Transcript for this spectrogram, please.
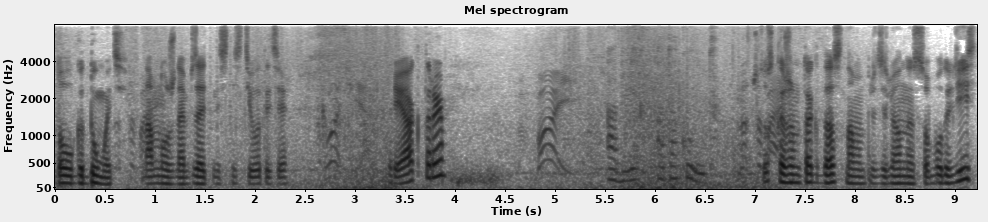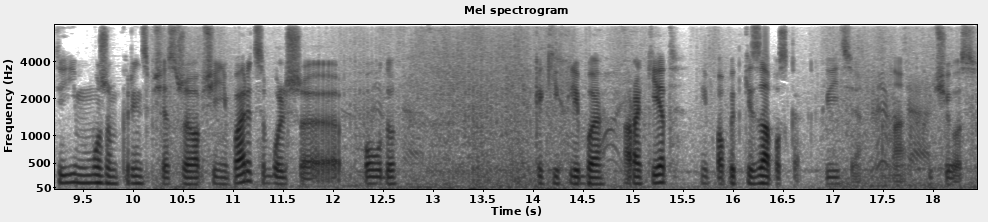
долго думать. Нам нужно обязательно снести вот эти. Реакторы. Объект атакуют. Что, скажем так, даст нам определенную свободу действий. И мы можем, в принципе, сейчас уже вообще не париться больше по поводу каких-либо ракет и попытки запуска. Как видите, она включилась.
